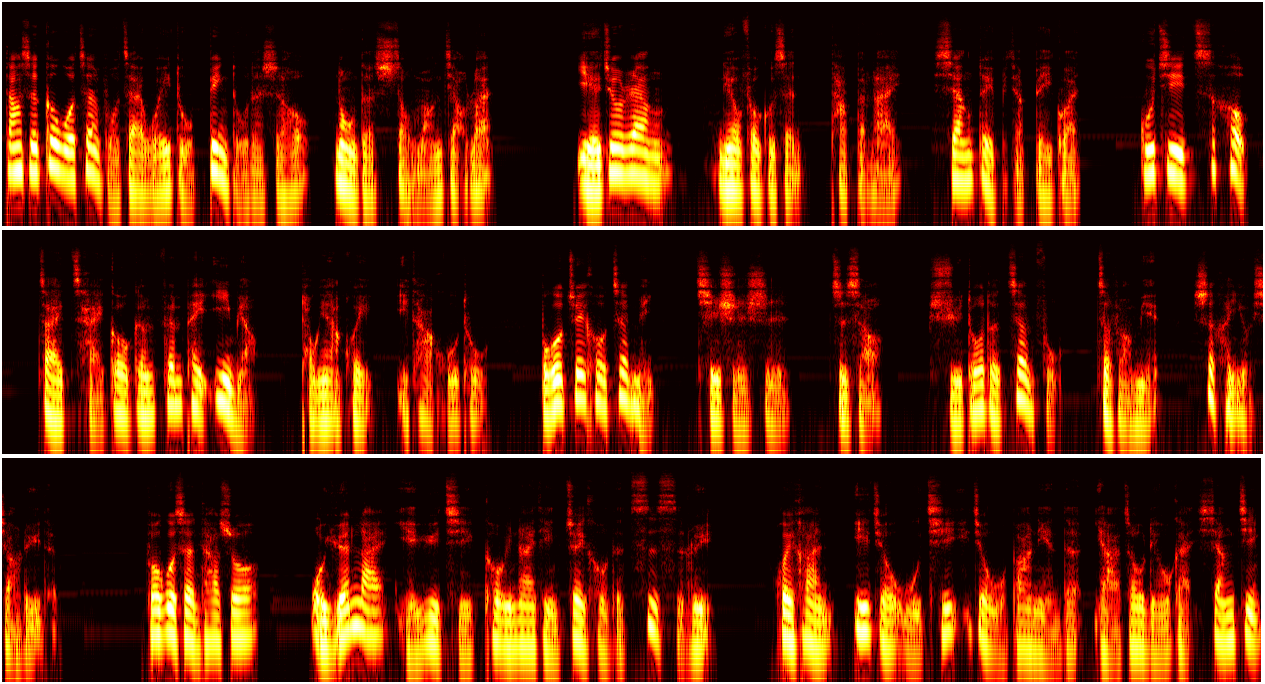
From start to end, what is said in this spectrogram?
当时各国政府在围堵病毒的时候弄得手忙脚乱，也就让 Neil Ferguson 他本来相对比较悲观，估计之后在采购跟分配疫苗同样会一塌糊涂。不过最后证明，其实是至少许多的政府这方面是很有效率的。福古森他说：“我原来也预期 COVID-19 最后的致死率会和1957、1958年的亚洲流感相近，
